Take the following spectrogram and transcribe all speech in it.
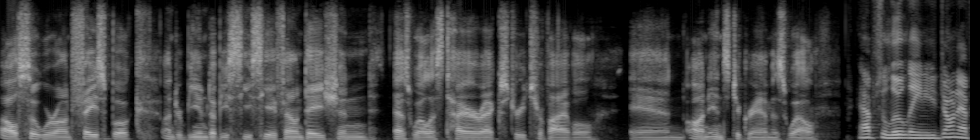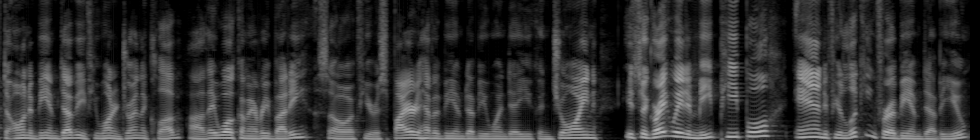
Also, we're on Facebook under BMW CCA Foundation, as well as Tire Rack Street Survival, and on Instagram as well. Absolutely. And you don't have to own a BMW if you want to join the club. Uh, they welcome everybody. So if you aspire to have a BMW one day, you can join. It's a great way to meet people. And if you're looking for a BMW,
